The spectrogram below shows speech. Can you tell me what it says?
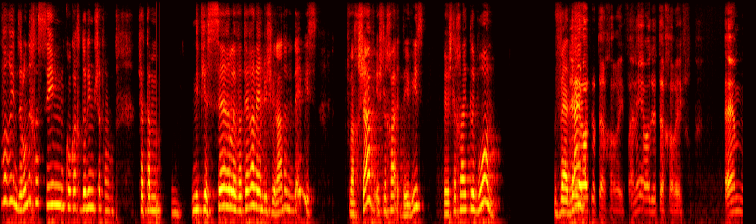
דברים, זה לא נכסים כל כך גדולים שאתה, שאתה מתייסר לוותר עליהם בשביל אנטוני דייוויס. ועכשיו יש לך את דייוויס ויש לך את לברון. ועדיין... אני עוד יותר חריף, אני עוד יותר חריף. הם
